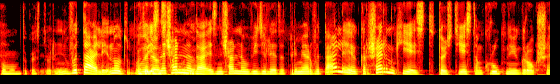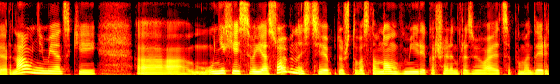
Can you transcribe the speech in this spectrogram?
По-моему, такая история. В Италии, ну, изначально, да? да, изначально увидели этот пример в Италии. Каршеринг есть, то есть есть там крупный игрок ShareNow немецкий, uh, у них есть свои особенности, потому что в основном в мире каршеринг развивается по модели,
